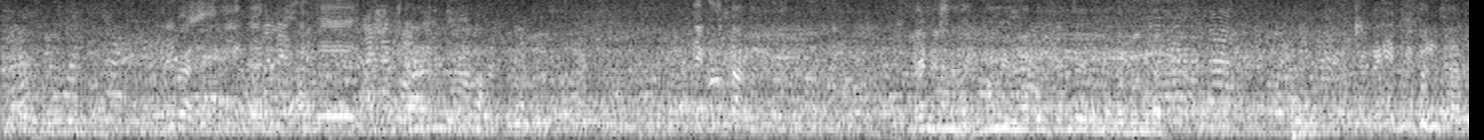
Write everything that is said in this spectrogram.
तरी बघा ही गर्दी आहे तिकडून दाखव. मम्मी मोबाईल बंद आहे मोबाईल बंद आहे हे दोन झालं.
